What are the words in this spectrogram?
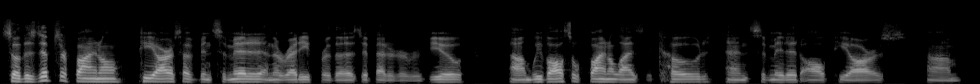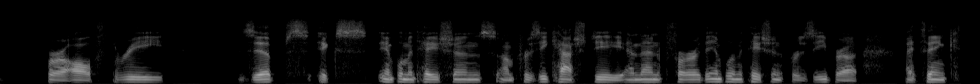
So the zips are final, PRs have been submitted and they're ready for the zip editor review. Um, we've also finalized the code and submitted all PRs um, for all three zips implementations um, for Zcash D. and then for the implementation for Zebra, I think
